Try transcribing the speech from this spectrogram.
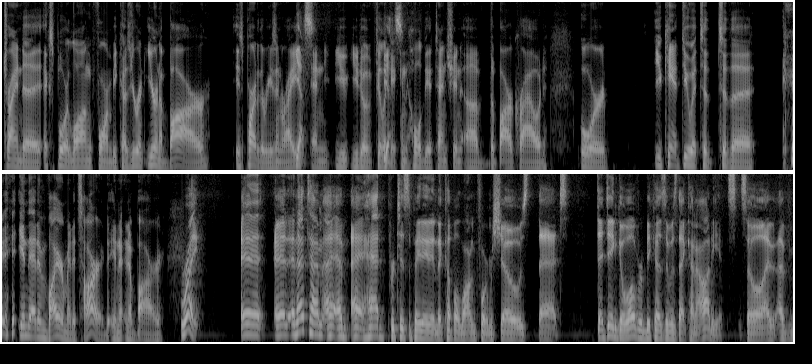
trying to explore long form because you're in you're in a bar is part of the reason right Yes. and you you don't feel like Yes. it can hold the attention of the bar crowd or you can't do it to to the in that environment it's hard in in a bar right. And, and that time I, I had participated in a couple long form shows that that didn't go over because it was that kind of audience. So I, I've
